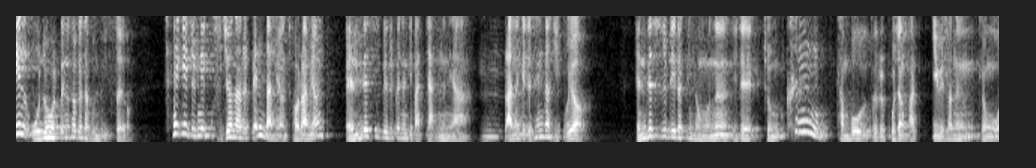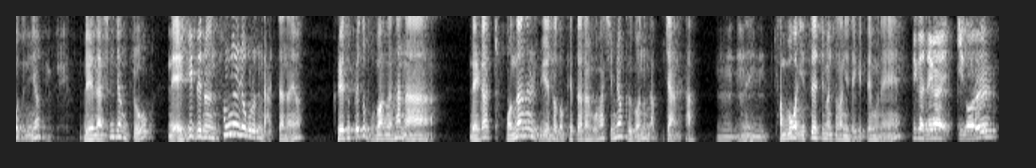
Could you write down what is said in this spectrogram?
1, 5종을 빼는 설계사분도 있어요. 세 개 중에 굳이 하나를 뺀다면 저라면 엔데 수술비를 빼는 게 맞지 않느냐라는 음. 게제 생각이고요. 엔데 수술비 같은 경우는 이제 좀 큰 담보들을 보장받기 위해서 하는 경우거든요. 네. 뇌나 심장 쪽. 근데 아기들은 확률적으로 좀 낮잖아요. 그래서 빼도 무방은 하나 내가 전환을 위해서 넣겠다라고 하시면 그거는 나쁘지 않다. 음, 음. 네. 담보가 있어야지만 전환이 되기 때문에 그러니까 내가 이거를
